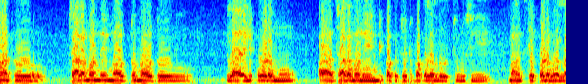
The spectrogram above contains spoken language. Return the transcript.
మాకు చాలా మంది మౌత్ టు మౌత్ ఇలా వెళ్ళిపోవడము ఆ, చాలా మంది ఇంటి పక్క చుట్టుపక్కల చూసి మనకు చెప్పడం వల్ల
